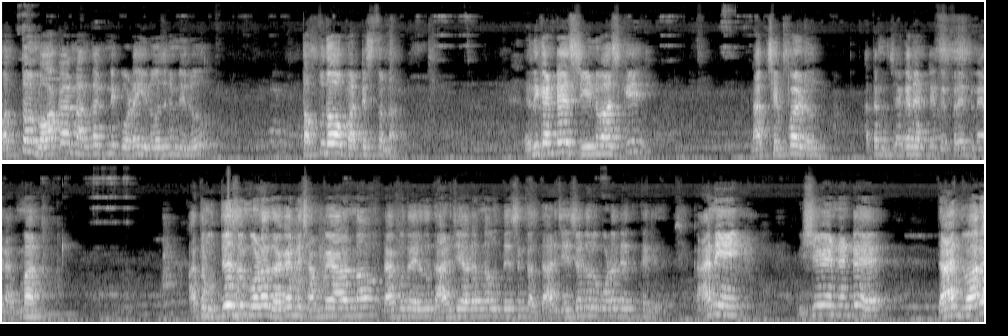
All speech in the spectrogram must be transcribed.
మొత్తం లోకాన్ని అంతటినీ కూడా ఈ రోజున మీరు తప్పుదోవ పట్టిస్తున్నారు. ఎందుకంటే శ్రీనివాస్కి నాకు చెప్పాడు అతను జగన్ అంటే విపరీతమైన అభిమానం. అతని ఉద్దేశం కూడా జగన్ని చంపేయాలన్నా లేకపోతే ఏదో దాడి చేయాలన్నా ఉద్దేశం కాదు. దాడి చేసేదో కూడా లేదో తెలియదు. కానీ విషయం ఏంటంటే దాని ద్వారా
